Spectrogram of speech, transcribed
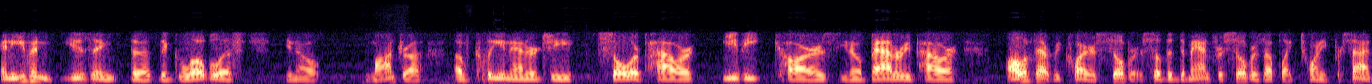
and even using the, the globalists, you know, mantra of clean energy, solar power, EV cars, you know, battery power. All of that requires silver. So the demand for silver is up like 20%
